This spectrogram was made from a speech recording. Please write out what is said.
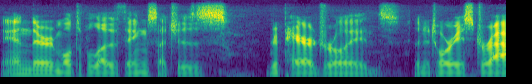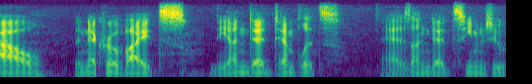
And there are multiple other things, such as repair droids, the notorious Drow, the Necrovites, the undead templates, as undead seem to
